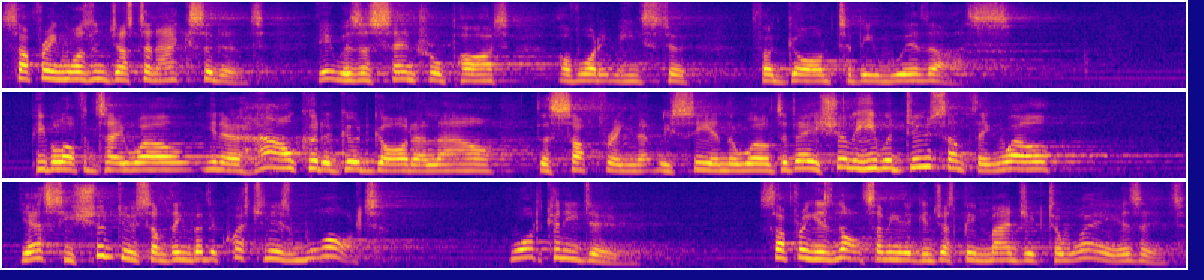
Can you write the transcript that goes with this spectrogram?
Suffering wasn't just an accident, it was a central part of what it means to, for God to be with us. People often say, well, you know, how could a good God allow the suffering that we see in the world today? Surely he would do something. Well, yes, he should do something, but the question is what? What can he do? Suffering is not something that can just be magicked away, is it?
